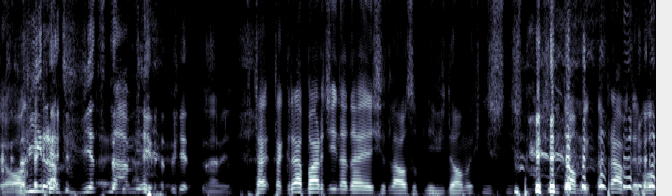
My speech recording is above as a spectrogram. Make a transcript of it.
Że on, Pirat w Wietnamie. ta, ta gra bardziej nadaje się dla osób niewidomych niż, niż, niż widomych, naprawdę, bo,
